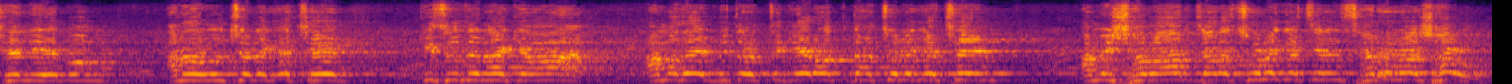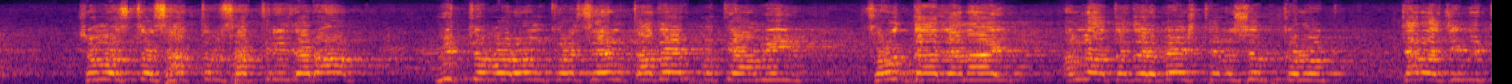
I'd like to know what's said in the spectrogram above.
শেলি এবং আনোয়ারুল চলে গেছে। কিছুদিন আগে আমাদের ভিতর থেকে রত্না চলে গেছে। আমি সবার যারা চলে গেছেন, স্যারেরা সহ সমস্ত ছাত্রছাত্রী যারা মৃত্যুবরণ করেছেন, তাদের প্রতি আমি শ্রদ্ধা জানাই। আল্লাহ তাদের বেশ সুখ করুক। যারা জীবিত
